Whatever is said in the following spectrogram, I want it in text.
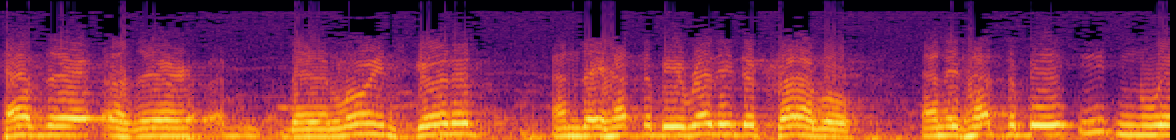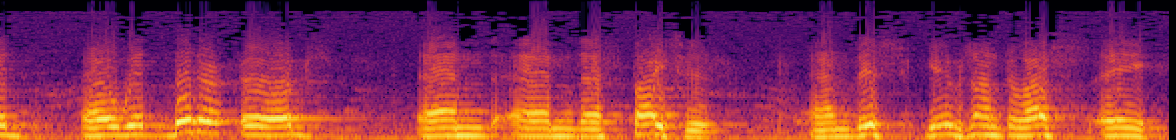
have their uh, their um, their loins girded and they had to be ready to travel. And it had to be eaten with uh, with bitter herbs and and uh, spices. And this gives unto us a,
